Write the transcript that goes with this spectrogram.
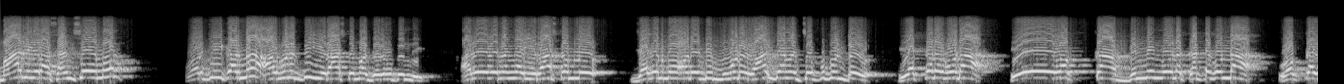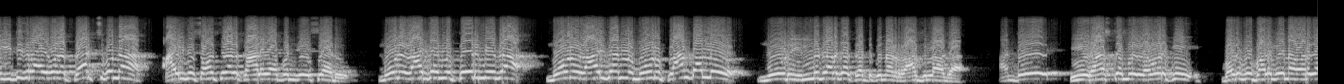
మాదిగల సంక్షేమం వర్గీకరణ అభివృద్ధి ఈ రాష్ట్రంలో జరుగుతుంది. అదేవిధంగా ఈ రాష్ట్రంలో జగన్మోహన్ రెడ్డి మూడు రాజధానులు చెప్పుకుంటూ ఎక్కడ కూడా ఏ ఒక్క బిల్డింగ్ కూడా కట్టకుండా ఒక్క ఇటుక రాయి కూడా పేర్చకుండా ఐదు సంవత్సరాలు కాలయాపన చేశాడు. మూడు రాజధానుల పేరు మీద మూడు రాజధానులు మూడు ప్రాంతాల్లో మూడు ఇల్లుగాలుగా కట్టుకున్నారు రాజులాగా. అంటే ఈ రాష్ట్రంలో ఎవరికి బడుగు బలగిన వర్గ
